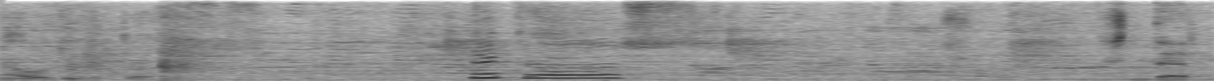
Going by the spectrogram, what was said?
Now we'll do hip thrust. Hip thrust. It's dead.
